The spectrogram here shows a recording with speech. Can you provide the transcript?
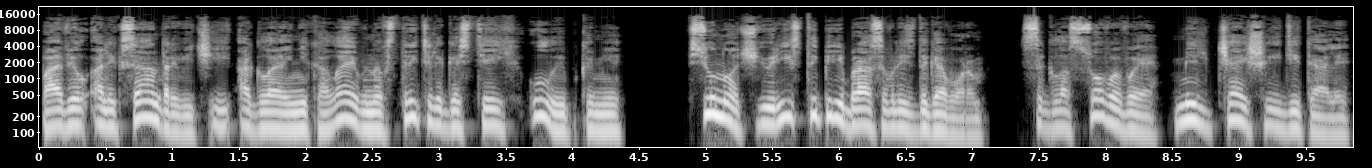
Павел Александрович и Аглая Николаевна встретили гостей улыбками. Всю ночь юристы перебрасывались договором, согласовывая мельчайшие детали.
